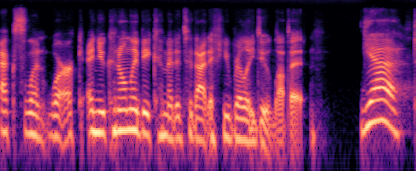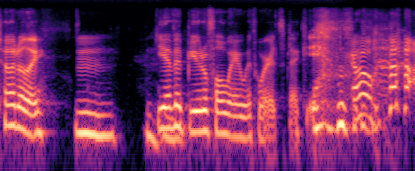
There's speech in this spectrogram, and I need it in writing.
excellent work and you can only be committed to that if you really do love it yeah totally mm. Mm-hmm. You have a mm-hmm. beautiful way with words, Becky. oh,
